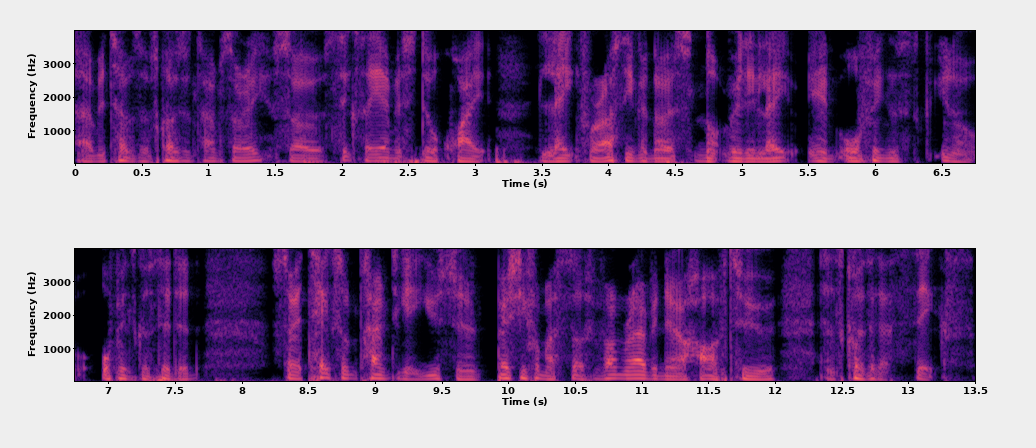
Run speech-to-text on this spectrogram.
um, in terms of closing time. Sorry, so six a.m. is still quite late for us, even though it's not really late in all things you know, all things considered. So it takes some time to get used to, especially for myself. If I'm arriving there at half two and it's closing at six,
